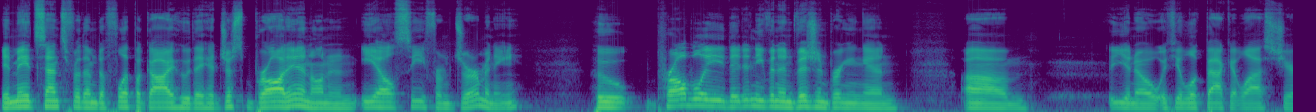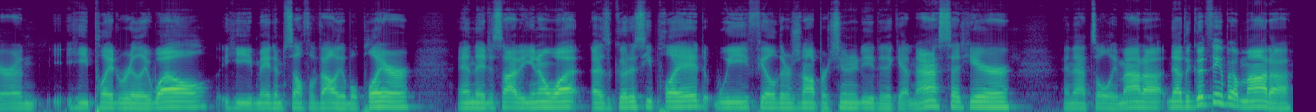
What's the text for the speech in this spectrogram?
it made sense for them to flip a guy who they had just brought in on an ELC from Germany, who probably they didn't even envision bringing in. Um, you know, if you look back at last year, and he played really well, he made himself a valuable player and they decided, you know what, as good as he played, we feel there's an opportunity to get an asset here, and that's Olli Maatta. Now, the good thing about Maatta,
